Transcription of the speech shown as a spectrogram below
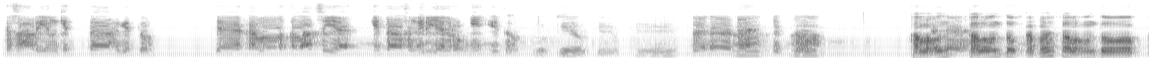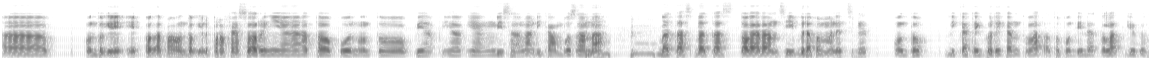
keseharian kita gitu. Ya kalau telat sih ya kita sendiri yang rugi gitu. Oke, oke, oke. Ah, gitu. ah. Kalau un- kalau untuk apa? Kalau untuk eh, untuk ini apa untuk ini profesornya ataupun untuk pihak-pihak yang di sana di kampus sana batas-batas toleransi berapa menit sih Dit? untuk dikategorikan telat ataupun tidak telat gitu?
